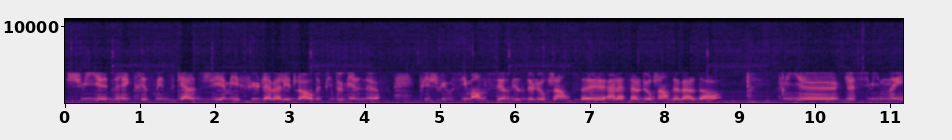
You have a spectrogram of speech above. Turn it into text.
Je suis euh, directrice médicale du GMFU de la Vallée de l'Or depuis 2009. Puis je suis aussi membre du service de l'urgence euh, à la salle d'urgence de Val d'Or. Puis euh, je suis née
